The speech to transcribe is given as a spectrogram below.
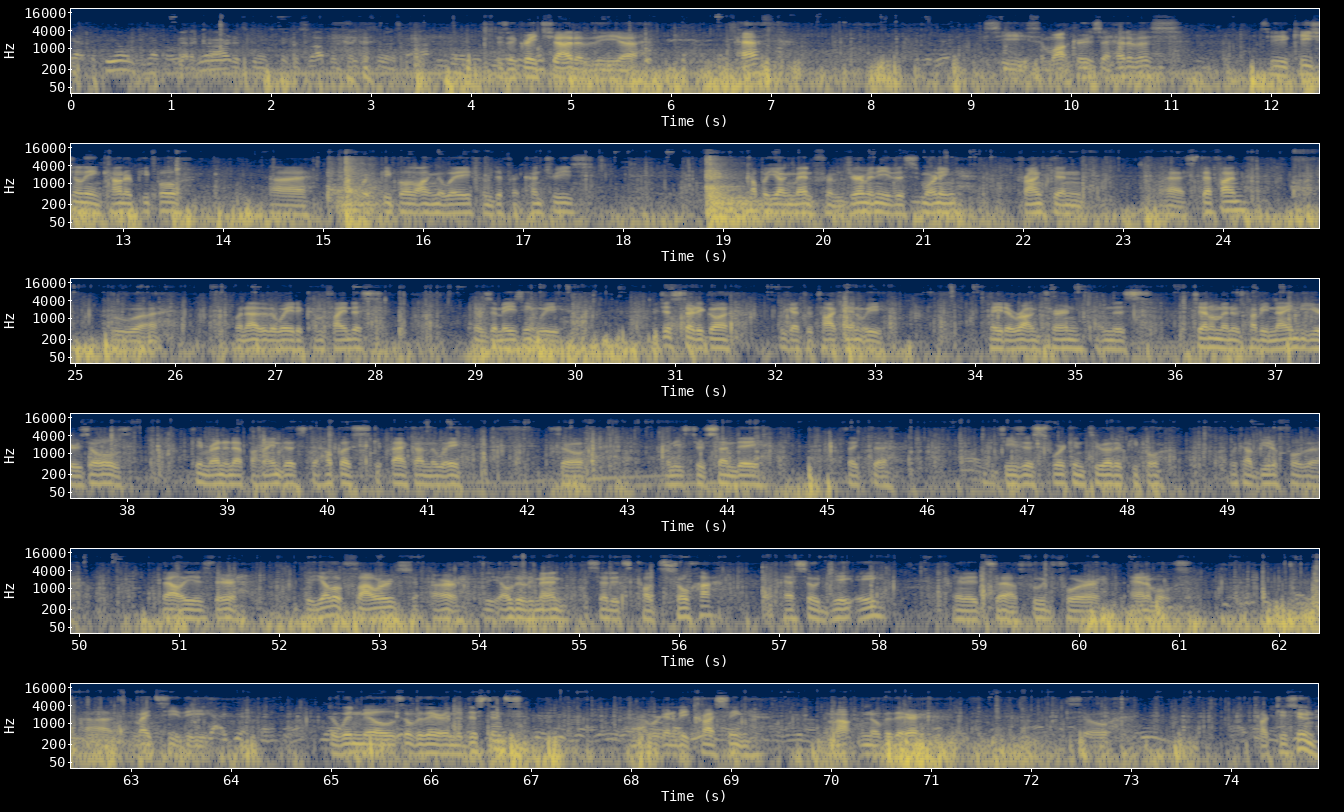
got a car that's going to pick us up and take us to the stop. There's a great shot of the uh, path. You see some walkers ahead of us. See, occasionally encounter people, uh, with people along the way from different countries. A couple young men from Germany this morning, Frank and uh, Stefan, who uh, went out of the way to come find us. It was amazing. We we just started going. We got to talking. We made a wrong turn, and this gentleman who's probably 90 years old came running up behind us to help us get back on the way. So on Easter Sunday, it's like the Jesus working through other people. Look how beautiful the valley is there. The yellow flowers are, the elderly man said it's called soja, S-O-J-A, and it's uh, food for animals. Uh, you might see the, the windmills over there in the distance. Uh, we're gonna be crossing the mountain over there. So, talk to you soon.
